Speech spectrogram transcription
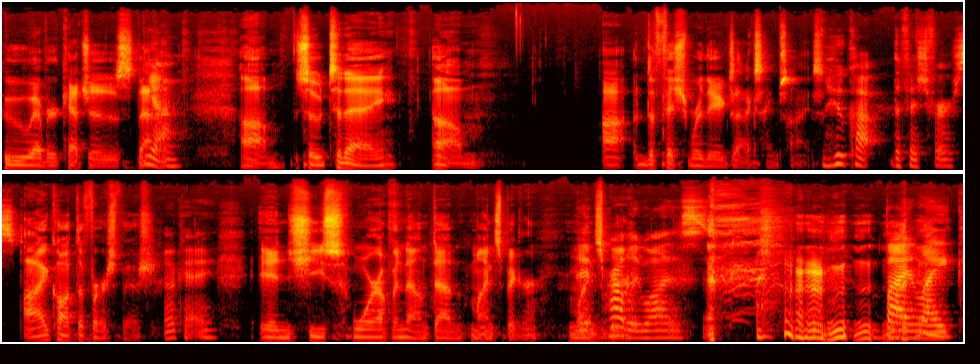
Whoever catches that. Yeah. Um, so today, um, uh, the fish were the exact same size. Who caught the fish first? I caught the first fish, Okay. and she swore up and down, "Dad, mine's bigger. Mine's it probably was by like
